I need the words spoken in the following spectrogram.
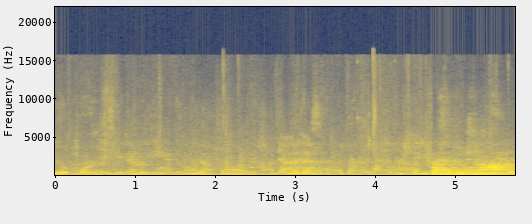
You horse. सूचना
